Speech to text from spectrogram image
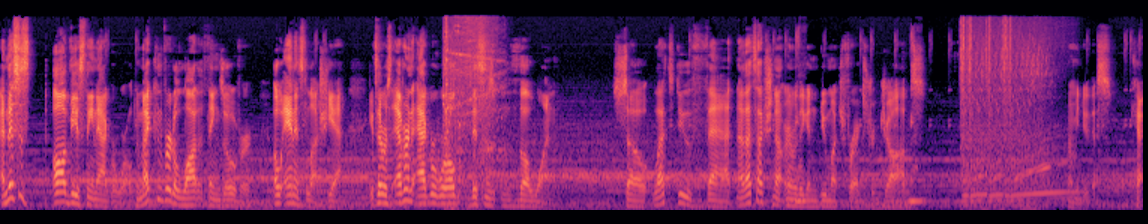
And this is obviously an agri world. We might convert a lot of things over. Oh, and it's lush, yeah. If there was ever an agri world, this is the one. So let's do that. Now that's actually not really going to do much for extra jobs. Let me do this. Okay.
